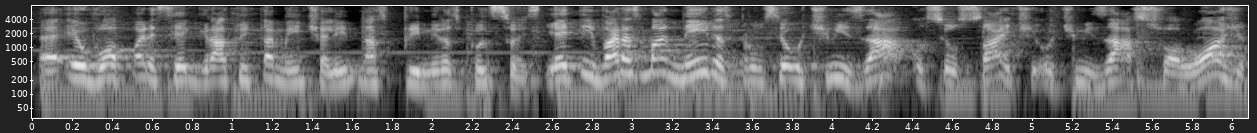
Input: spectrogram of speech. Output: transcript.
é, eu vou aparecer gratuitamente ali nas primeiras posições. E aí tem várias maneiras para você otimizar o seu site, otimizar a sua loja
